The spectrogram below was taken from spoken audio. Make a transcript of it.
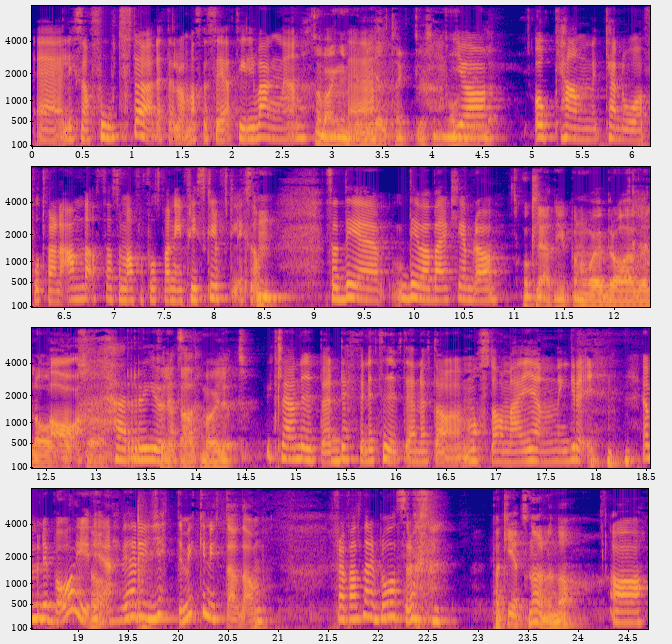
eh, liksom fotstödet eller vad man ska säga till vagnen. Ja, vagnen blir Eh, heltäckt liksom. Ja. Och han kan då fortfarande andas, alltså man får fortfarande in frisk luft liksom. Mm. Så det, det var verkligen bra. Och klädnyporna var ju bra överlag Ja, också. herregud, För lite alltså. allt möjligt. Klädnypor är definitivt en utav måste ha med igen grej. Ja men det var ju det. Vi hade ju jättemycket nytta av dem. Framförallt när det blåser också. Paketsnören då? Ja,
